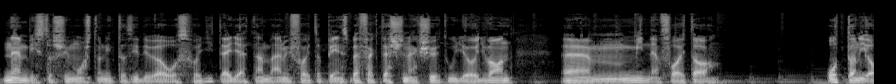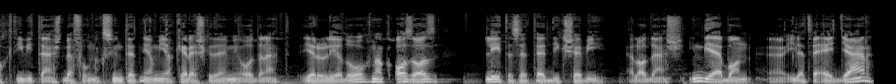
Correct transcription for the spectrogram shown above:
nem biztos, hogy mostan itt az idő ahhoz, hogy itt egyáltalán bármifajta pénzt befektessenek, sőt úgy, ahogy van, mindenfajta ottani aktivitást be fognak szüntetni, ami a kereskedelmi oldalát jelöli a dolgoknak, azaz létezett eddig sevi eladás Indiában, eh, illetve egy gyár,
